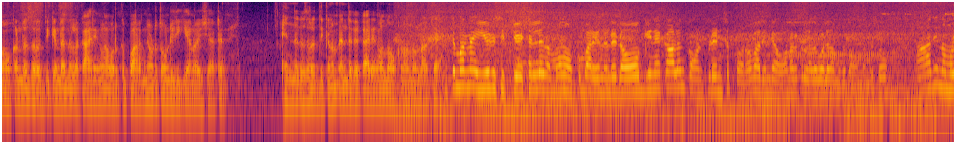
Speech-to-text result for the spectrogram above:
നോക്കേണ്ടത് ശ്രദ്ധിക്കേണ്ടത് എന്നുള്ള കാര്യങ്ങൾ അവർക്ക് പറഞ്ഞു കൊടുത്തുകൊണ്ടിരിക്കുകയാണ് വൈശാട്ടൻ എന്തൊക്കെ ശ്രദ്ധിക്കണം എന്തൊക്കെ കാര്യങ്ങൾ നോക്കണം എന്നുള്ളതൊക്കെ. സത്യം പറഞ്ഞാൽ ഈ ഒരു സിറ്റുവേഷനിൽ നമ്മൾ നോക്കുമ്പോൾ അറിയുന്നുണ്ട് ഡോഗിനേക്കാളും കോൺഫിഡൻസ് കുറവ് അതിന്റെ ഓണർക്കുള്ളത് പോലെ നമുക്ക് തോന്നുന്നുണ്ട്. സോ ആദ്യം നമ്മൾ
